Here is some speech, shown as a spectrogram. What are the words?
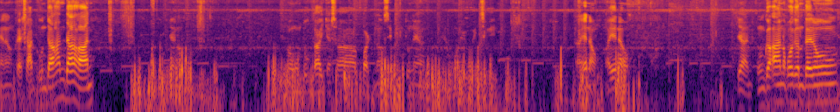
Yan ang kaya sabi kong dahan-dahan. Yan o. Mumuntok tayo dyan sa part ng semento na yan. Ayan o, ayan o. Yan, kung gaano kaganda nung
